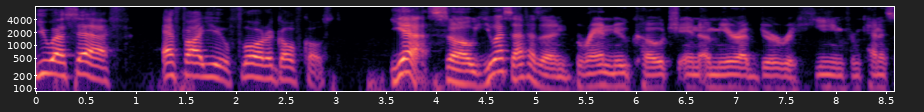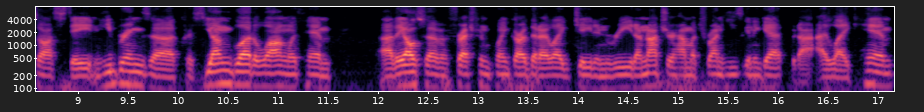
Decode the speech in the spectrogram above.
USF, FIU, Florida Gulf Coast? Yeah, so USF has a brand new coach in Amir Abdur Rahim from Kennesaw State, and he brings uh, Chris Youngblood along with him. Uh, they also have a freshman point guard that I like, Jayden Reid. I'm not sure how much run he's going to get, but I, I like him.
